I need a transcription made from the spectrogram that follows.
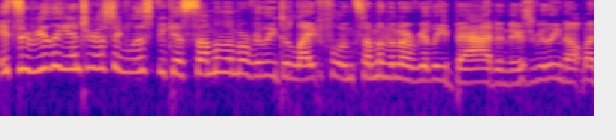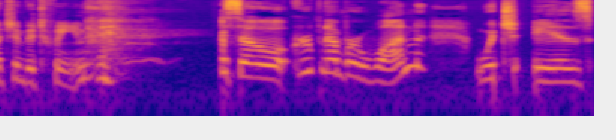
it's a really interesting list because some of them are really delightful and some of them are really bad, and there's really not much in between. so, group number one, which is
